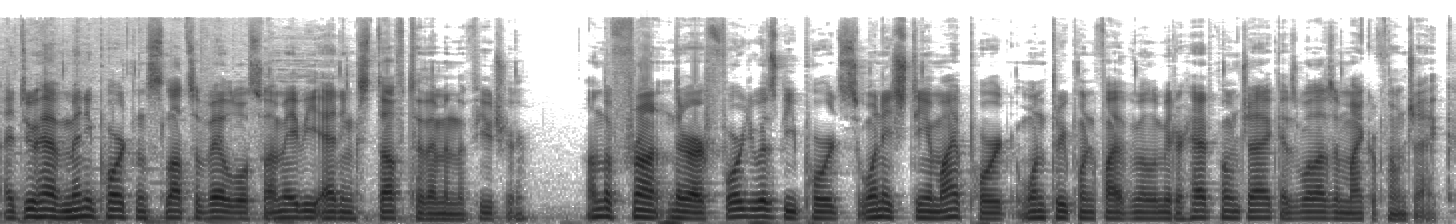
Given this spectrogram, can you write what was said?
I do have many ports and slots available, so I may be adding stuff to them in the future. On the front, there are 4 USB ports, 1 HDMI port, 1 3.5mm headphone jack, as well as a microphone jack.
